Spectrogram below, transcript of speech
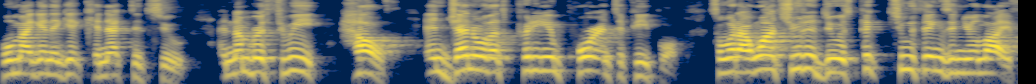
Who am I going to get connected to? And number three, health. In general, that's pretty important to people. So what I want you to do is pick two things in your life.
